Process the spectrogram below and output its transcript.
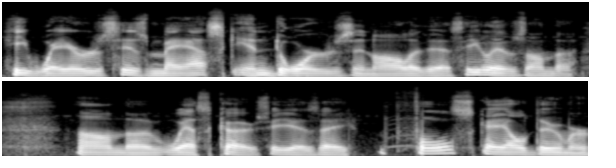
He wears his mask indoors and all of this. He lives on the on the west coast. He is a full-scale doomer,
